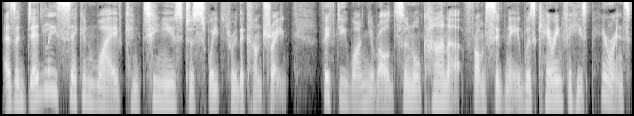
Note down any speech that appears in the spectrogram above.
as a deadly second wave continues to sweep through the country. 51 year old Sunil Khanna from Sydney was caring for his parents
